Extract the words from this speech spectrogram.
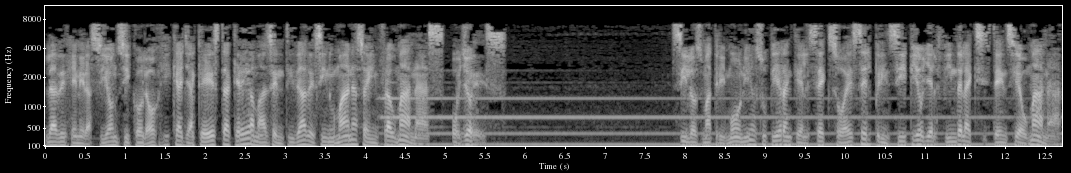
La degeneración psicológica ya que ésta crea más entidades inhumanas e infrahumanas, o yoes. Si los matrimonios supieran que el sexo es el principio y el fin de la existencia humana,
